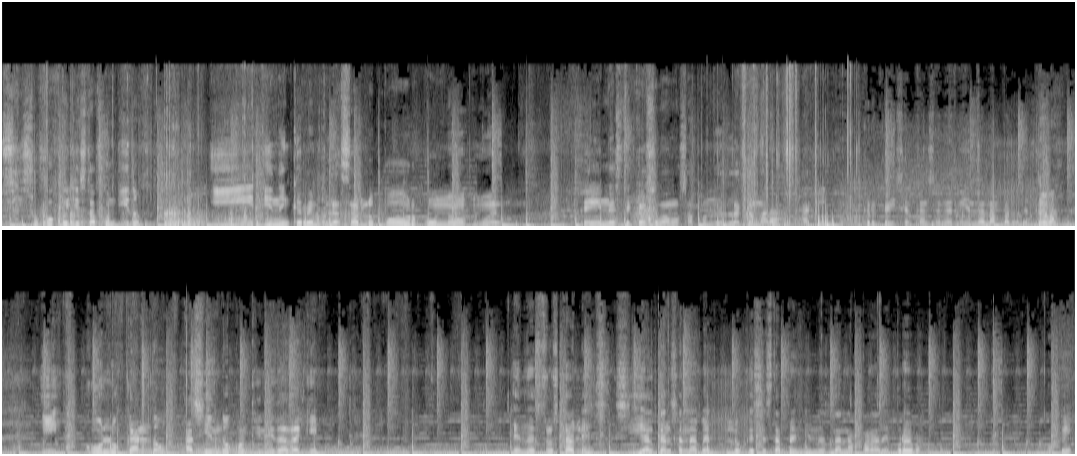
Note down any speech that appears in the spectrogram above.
si su foco ya está fundido y tienen que reemplazarlo por uno nuevo. en este caso vamos a poner la cámara aquí, creo que ahí se alcanza a ver bien la lámpara de prueba y colocando, haciendo continuidad aquí en nuestros cables, si alcanzan a ver, lo que se está prendiendo es la lámpara de prueba. ¿Ok?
